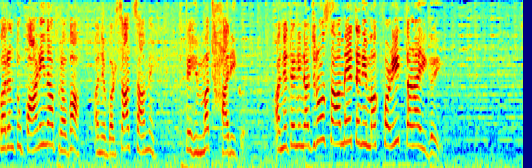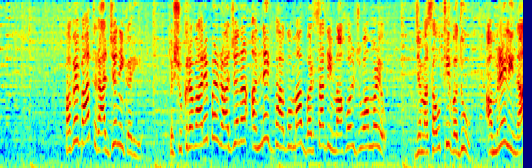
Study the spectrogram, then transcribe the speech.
પરંતુ પાણીના પ્રવાહ અને વરસાદ સામે તે હિંમત હારી ગયો અને તેની નજરો સામે તેની મગફળી તણાઈ ગઈ. હવે વાત રાજ્યની કરીએ. તો શુક્રવારે પણ રાજ્યના અનેક ભાગોમાં વરસાદી માહોલ જોવા મળ્યો, જેમાં સૌથી વધુ અમરેલીના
